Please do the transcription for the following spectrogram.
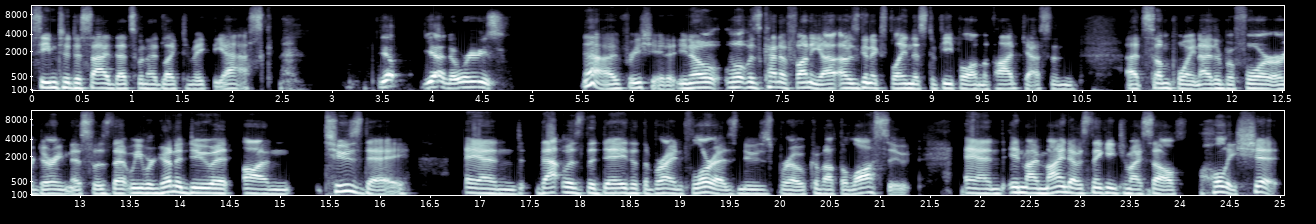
seem to decide that's when I'd like to make the ask. Yep. Yeah. No worries. Yeah, I appreciate it. You know, what was kind of funny, I, I was going to explain this to people on the podcast, and at some point, either before or during this, was that we were going to do it on Tuesday. And that was the day that the Brian Flores news broke about the lawsuit. And in my mind, I was thinking to myself, holy shit,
